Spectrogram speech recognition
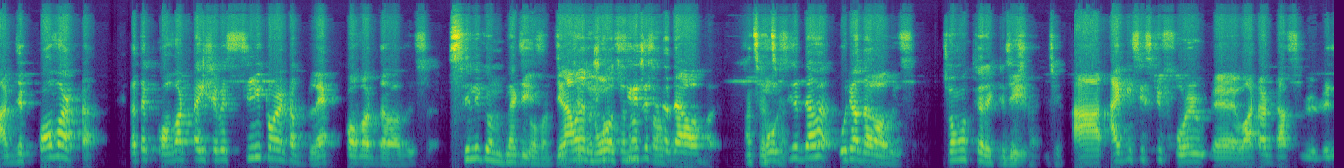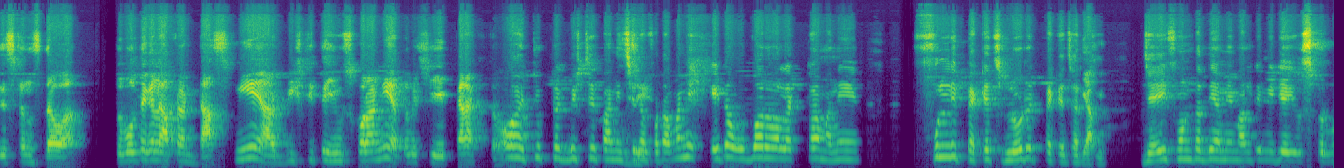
আর যে কভারটা এটাতে কভারটা হিসেবে সিলিকন একটা ব্ল্যাক কভার দেওয়া হয়েছে। সিলিকন ব্ল্যাক কভার যেটা আমাদের নোট সিরিজের সাথে দেওয়া হয়। আচ্ছা নোট আচ্ছা। দেওয়া ওটা দেওয়া হয়েছে। চমৎকার একটি। বিষয় আর IP sixty four water dust resistance দেওয়া তো বলতে গেলে আপনার ডাস্ট নিয়ে আর বৃষ্টিতে ইউজ করা নিয়ে এত বেশি প্যারা খেতে হবে টুকটাক বৃষ্টির পানি জি। ফোটা মানে এটা ওভারঅল একটা মানে ফুললি প্যাকেজ লোডেড প্যাকেজ আর কি। যে এই ফোনটা দিয়ে আমি মাল্টিমিডিয়া ইউজ করব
